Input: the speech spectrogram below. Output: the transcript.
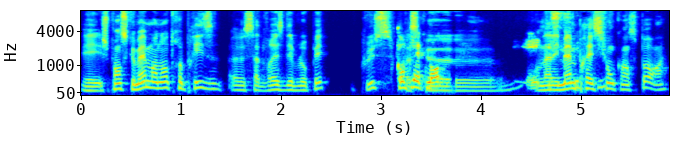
Et je pense que même en entreprise, euh, ça devrait se développer plus. Complètement. Parce que, on a les mêmes pressions qu'en sport. Hein.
